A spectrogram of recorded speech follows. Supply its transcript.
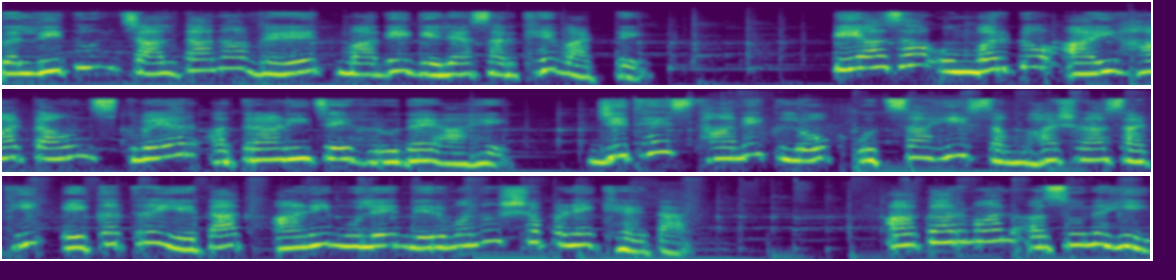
गल्लीतून चालताना वेळेत मागे गेल्यासारखे वाटते. पियाझा उंबर्टो आई हा टाउन स्क्वेअर अत्राणीचे हृदय आहे जिथे स्थानिक लोक उत्साही संभाषणासाठी एकत्र येतात आणि मुले निर्मनुष्यपणे खेळतात. आकारमान असूनही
